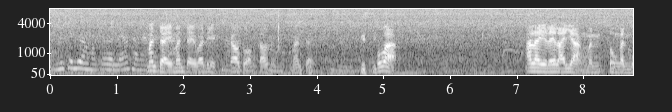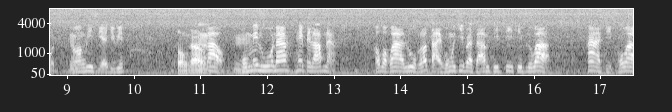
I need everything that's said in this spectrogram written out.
มันไม่ใช่เรื่องบังเอิญแล้วค่ะนะมั่นใจมั่นใจว่าเลขเก้าสองเก้าหนึ่งมั่นใจ เพราะว่า อะไรหลาย ๆ อย่างมันตรงกันหมด น้องที่เสียชีวิต สองเก้า เก้าผมไม่รู้นะ ให้ไปรับน่ะเเขาบอกว่าลูกแล้วตายผมก็คิดว่าสามสิบสี่สิบหรือว่าห้าสิบเพราะว่า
